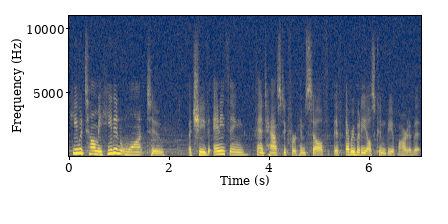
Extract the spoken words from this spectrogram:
He would tell me he didn't want to achieve anything fantastic for himself if everybody else couldn't be a part of it.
